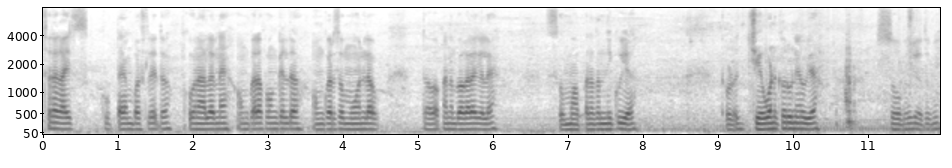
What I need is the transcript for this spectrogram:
चला काहीच खूप टाईम बसले तर कोण आलं नाही? ओमकारा फोन केला तर ओमकारचं मोहनला दवाखाना बघायला गेला आहे सो मग आपण आता निघूया. थोडं जेवण करून येऊया. सो बघूया तुम्ही.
